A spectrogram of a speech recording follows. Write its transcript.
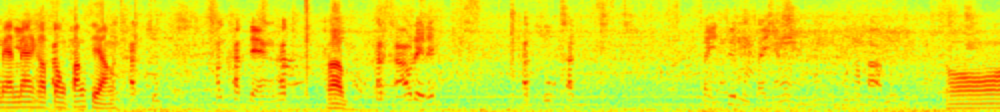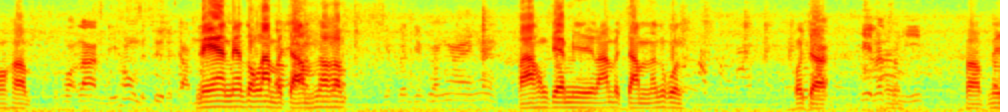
แม่นๆครับต้องฟังเสียงมันคัดสุกมันคัดแดงคัด ครับ คัดขาวได้เด้คัดสุกคัด ใส่ซึมใส่หยังไงมันคุณภาพมันดี อ๋อครับ เฉพาะร้านที่ห้องไปซื้อประจำแมนแมนต้องร้านประจำนะครับ เก็บเงินเก็บมาง่ายง่ายปลาของแกมีร้านประจำนะทุกคน ก็จะเฮรัศมีครับนี่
